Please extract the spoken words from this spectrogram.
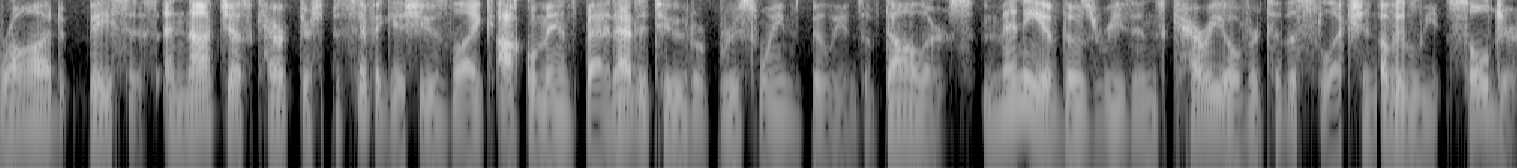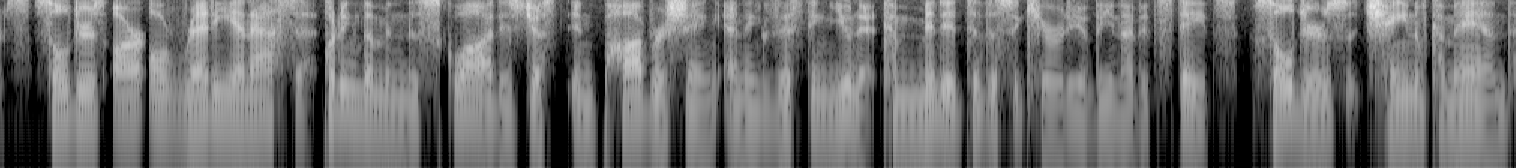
broad basis and not just character specific issues like Aquaman's bad attitude or Bruce Wayne's billions of dollars. Many of those reasons carry over to the selection of elite soldiers. Soldiers are already an asset. Putting them in the squad is just impoverishing an existing unit committed to the security of the United States. Soldiers' chain of command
